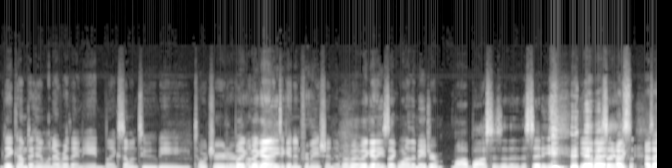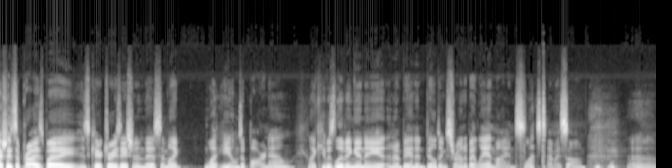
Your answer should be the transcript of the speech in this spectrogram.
they come to him whenever they need like someone to be tortured or But- but again, he- to get information. Yeah, but, but again, he's like one of the major mob bosses of the, the city. Yeah, but like- I was I was actually surprised by his characterization in this. I'm like, what? He owns a bar now? Like he was living in a an abandoned building surrounded by landmines last time I saw him. uh,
